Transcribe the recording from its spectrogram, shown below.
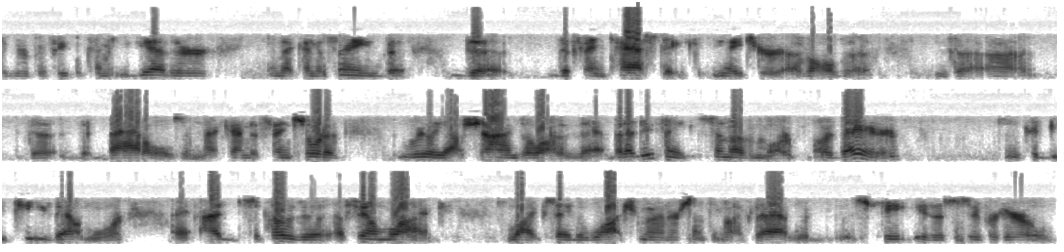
a group of people coming together and that kind of thing, but the the fantastic nature of all the the uh, the the battles and that kind of thing sort of really outshines a lot of that. But I do think some of them are are there and could be teased out more. I, I suppose a, a film like like say The Watchmen or something like that would, speak is a superhero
